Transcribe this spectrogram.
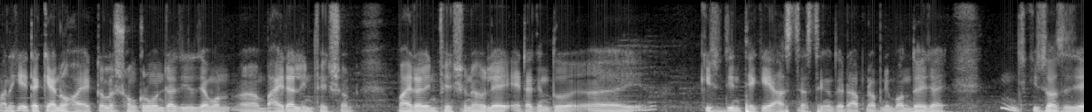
মানে এটা কেন হয়? একটা হলো সংক্রমণ জাতীয় যেমন ভাইরাল ইনফেকশন ভাইরাল ইনফেকশনে হলে এটা কিন্তু কিছুদিন থেকে আস্তে আস্তে কিন্তু এটা আপনা আপনি বন্ধ হয়ে যায়। কিছু আছে যে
